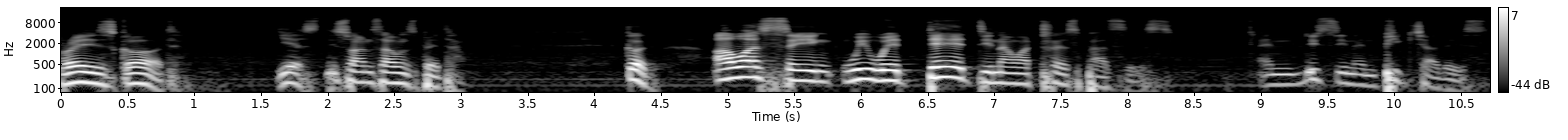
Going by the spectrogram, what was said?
Praise God. Yes, this one sounds better. Good. I was saying we were dead in our trespasses. And listen and picture this.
